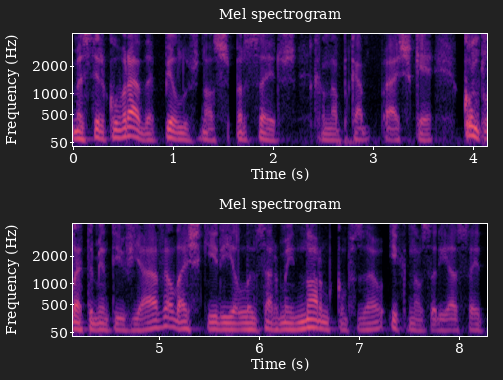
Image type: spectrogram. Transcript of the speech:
mas ser cobrada pelos nossos parceiros, porque acho que é completamente inviável, acho que iria lançar uma enorme confusão e que não seria aceito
